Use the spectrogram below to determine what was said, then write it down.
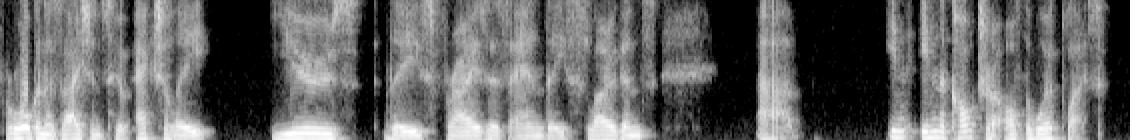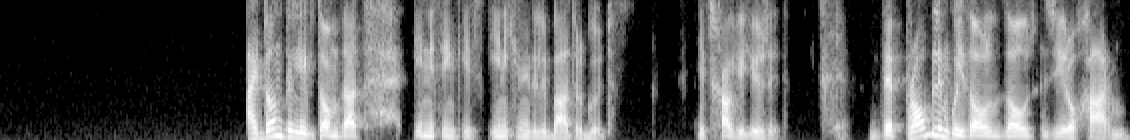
for organisations who actually use these phrases and these slogans uh, in in the culture of the workplace? I don't believe, Tom, that anything is inherently bad or good. It's how you use it. Yeah. The problem with all those zero harm,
